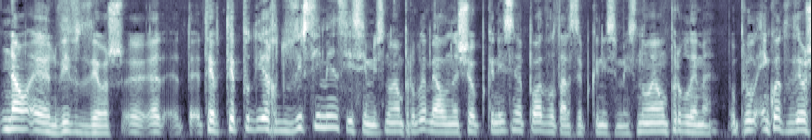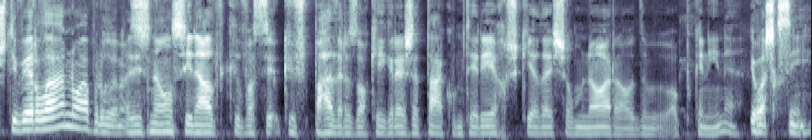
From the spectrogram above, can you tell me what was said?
Não, é vivo de Deus. Eh, até, até podia reduzir-se imensíssimo. Isso não é um problema. Ela nasceu pequeníssima, pode voltar a ser pequeníssima. Isso não é um problema. Enquanto Deus estiver lá, não há problema. Mas isso não é um sinal de que, você, que os padres ou que a igreja está a cometer erros que a deixam menor ou, de, ou pequenina? Eu acho que sim.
